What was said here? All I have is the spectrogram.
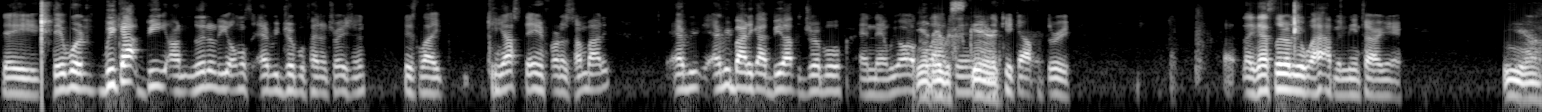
They they were we got beat on literally almost every dribble penetration. It's like, can y'all stay in front of somebody? Every everybody got beat out the dribble, and then we all yeah, they were scared. and they kick out for three. Like that's literally what happened the entire game. Yeah.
